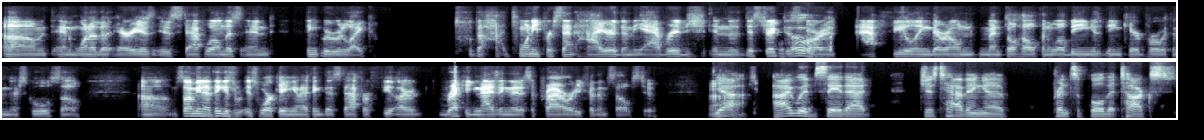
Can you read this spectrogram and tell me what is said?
um, and one of the areas is staff wellness. And I think we were like the twenty percent higher than the average in the district Whoa. as far as staff feeling their own mental health and well-being is being cared for within their school. So, um, so I mean, I think it's it's working, and I think that staff are feel are recognizing that it's a priority for themselves too. Yeah i would say that just having a principal that talks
